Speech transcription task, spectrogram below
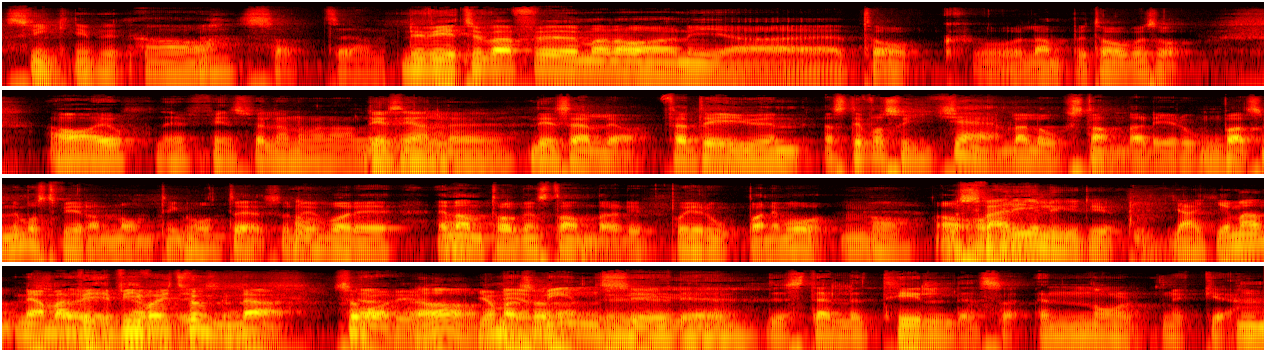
svinknipigt. Ja, så att... eh, Du vet ju varför man har nya tak och lamputtag och så. Ja, jo, det finns väl en anledning. DCL. eh, säljer jag. För att det är ju en, alltså det var så jävla låg standard i Europa så nu måste vi göra någonting åt det. Så det var det en antagen standard på Europanivå. Ja, Och Sverige lyder ju. Jajamän. Nej men vi, vi var ju tvungna. Så var det ju. Ja. Jo, Men så, jag minns ju det, det ställde till det så enormt mycket. Mm.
